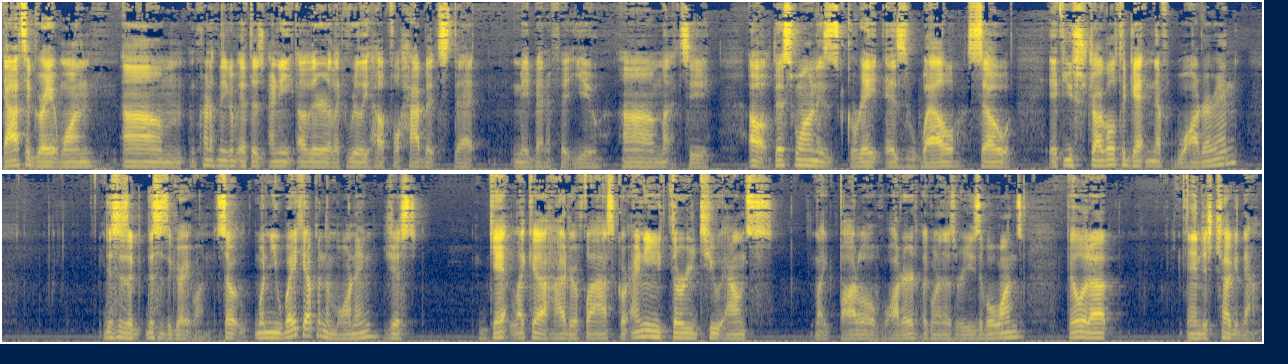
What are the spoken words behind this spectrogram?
that's a great one. Um, I'm trying to think of if there's any other like really helpful habits that may benefit you. Um, let's see. Oh, this one is great as well. So if you struggle to get enough water in, this is a this is a great one. So when you wake up in the morning, just get like a hydro flask or any 32 ounce like bottle of water, like one of those reusable ones, fill it up, and just chug it down.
